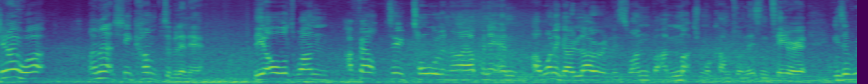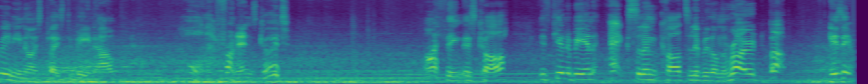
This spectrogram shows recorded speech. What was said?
do you know what? I'm actually comfortable in it. The old one, I felt too tall and high up in it, and I want to go lower in this one, but I'm much more comfortable in this interior. It's a really nice place to be now. Oh, that front end's good. I think this car is going to be an excellent car to live with on the road, but is it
